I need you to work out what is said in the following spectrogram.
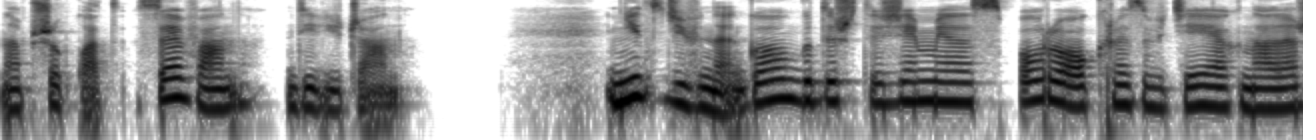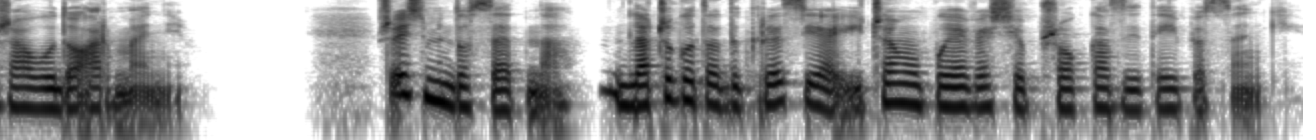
na przykład Sevan, Dilijan. Nic dziwnego, gdyż te ziemie spory okres w dziejach należały do Armenii. Przejdźmy do sedna. Dlaczego ta dygresja i czemu pojawia się przy okazji tej piosenki?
